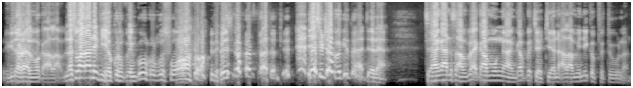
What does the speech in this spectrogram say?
Iki cara ilmu kalam. Lah suarane biar krupengku krungku suara. ya sudah begitu aja dah. Jangan sampai kamu menganggap kejadian alam ini kebetulan.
